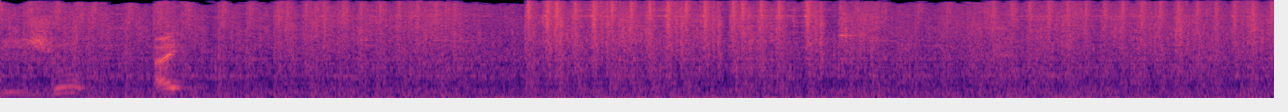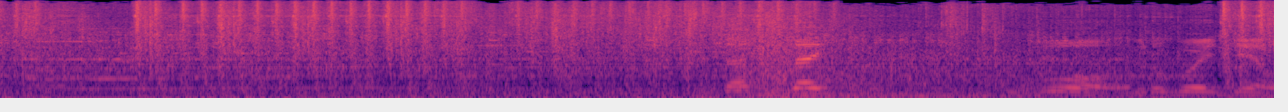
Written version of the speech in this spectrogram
Вижу. Ай. Да дай. Во, другое дело.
